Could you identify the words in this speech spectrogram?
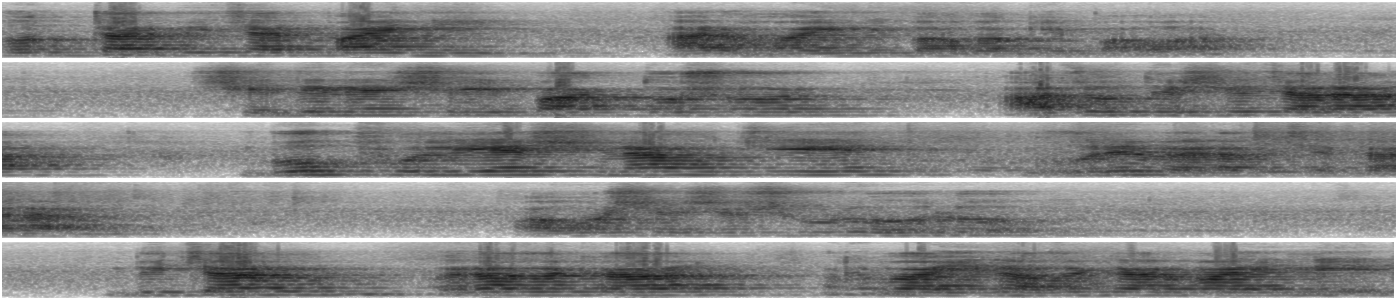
হত্যার বিচার পায়নি আর হয়নি বাবাকে পাওয়া। সেদিনের সেই পাক দোসর, আজও দেশে যারা বুক ফুলিয়ে সিনা উঁচিয়ে ঘুরে বেড়াচ্ছে তারা। অবশেষে শুরু হলো বিচার রাজাকার বাহিনী রাজাকার বাহিনীর।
